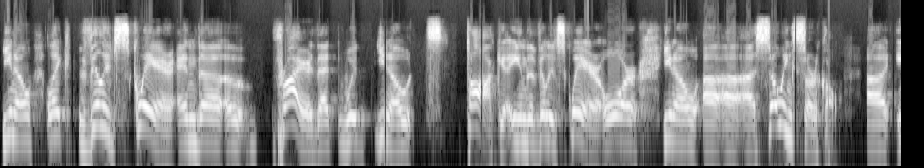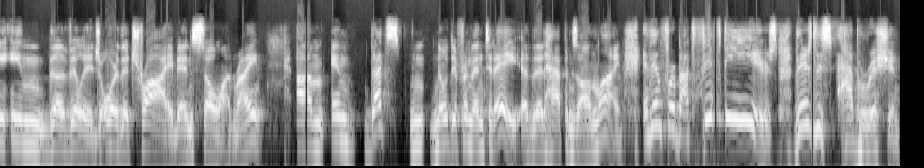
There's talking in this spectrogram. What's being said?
You know, like Village Square and the uh, prior that would, you know, talk in the village square or, you know, uh, uh, a sewing circle uh, in the village or the tribe and so on, right? Um, and that's n- no different than today uh, that happens online. And then for about 50 years, there's this aberration,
